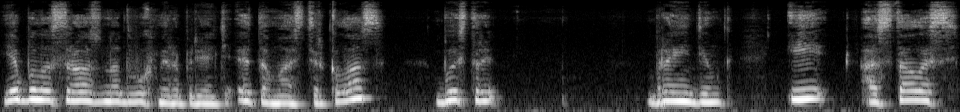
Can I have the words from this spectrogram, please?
Я была сразу на двух мероприятиях. Это мастер-класс, быстрый брендинг и осталась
